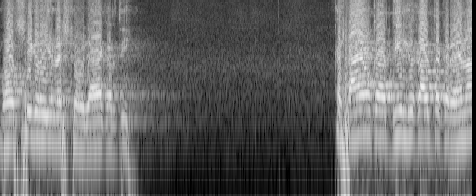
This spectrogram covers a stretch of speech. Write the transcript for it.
बहुत शीघ्र ही नष्ट हो जाया करती कषायों का दीर्घ काल तक रहना,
